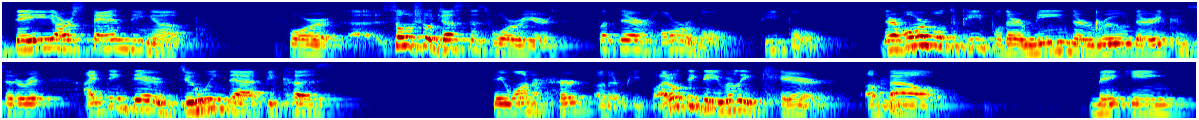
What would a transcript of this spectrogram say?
they are standing up for uh, social justice warriors, but they're horrible people. They're horrible to people. They're mean, they're rude, they're inconsiderate. I think they're doing that because they want to hurt other people. I don't think they really care hmm. about making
